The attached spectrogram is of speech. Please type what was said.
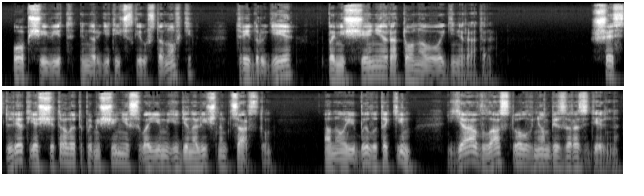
— общий вид энергетической установки, три другие — помещение ротонового генератора. Шесть лет я считал это помещение своим единоличным царством. Оно и было таким. Я властвовал в нем безраздельно.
